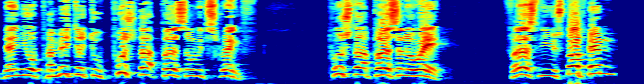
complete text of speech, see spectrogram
then you're permitted to push that person with strength. Push that person away. Firstly, you stop him.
